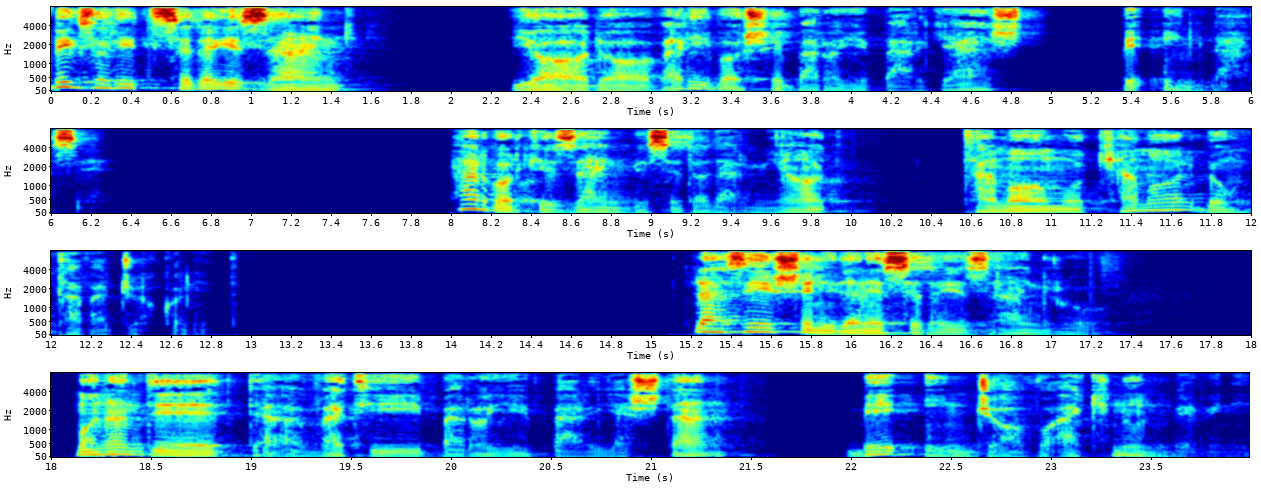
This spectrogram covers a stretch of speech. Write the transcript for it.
بگذارید صدای زنگ یادآوری باشه برای برگشت به این لحظه. هر بار که زنگ به صدا در میاد تمام و کمال به اون توجه کنید. لحظه شنیدن صدای زنگ رو مانند دعوتی برای برگشتن به اینجا و اکنون ببینید.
